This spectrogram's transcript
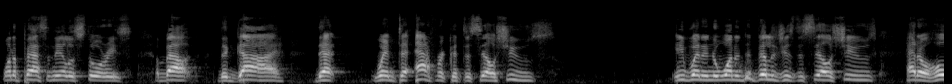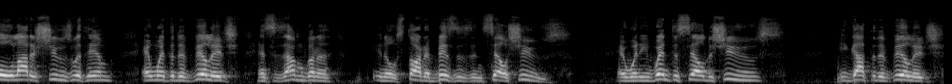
one of Pastor Naylor's stories about the guy that went to Africa to sell shoes. He went into one of the villages to sell shoes, had a whole lot of shoes with him, and went to the village and says, I'm going to, you know, start a business and sell shoes. And when he went to sell the shoes, he got to the village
